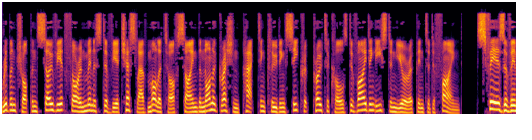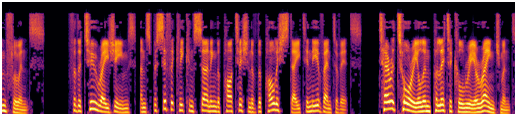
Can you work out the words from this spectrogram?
Ribbentrop and Soviet Foreign Minister Vyacheslav Molotov signed the Non-Aggression Pact including secret protocols dividing Eastern Europe into defined spheres of influence for the two regimes, and specifically concerning the partition of the Polish state in the event of its Territorial and political rearrangement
